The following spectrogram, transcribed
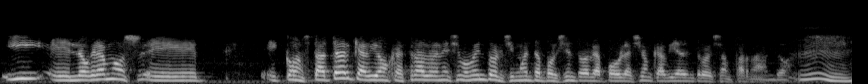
y eh, logramos eh, constatar que habíamos castrado en ese momento el 50% de la población que había dentro de San Fernando. Mm.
